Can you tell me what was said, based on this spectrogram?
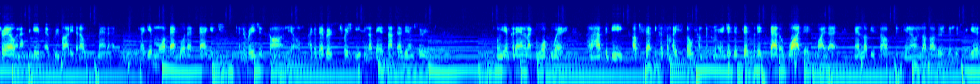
trail and I forgave everybody that I was mad at. And I gave more back all that baggage. And the rage is gone, you know. I could divert the situation easy. Nothing is not that damn serious. When we get put in, I can walk away. I don't have to be upset because somebody stole something from me. Or they did this or they did that or why this, why that. Man, love yourself, you know, and love others and just forgive.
